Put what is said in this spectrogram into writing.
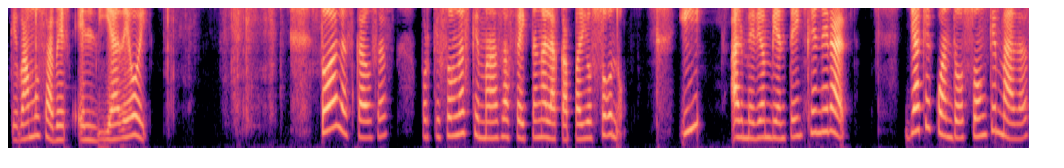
que vamos a ver el día de hoy. Todas las causas porque son las que más afectan a la capa de ozono y al medio ambiente en general ya que cuando son quemadas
